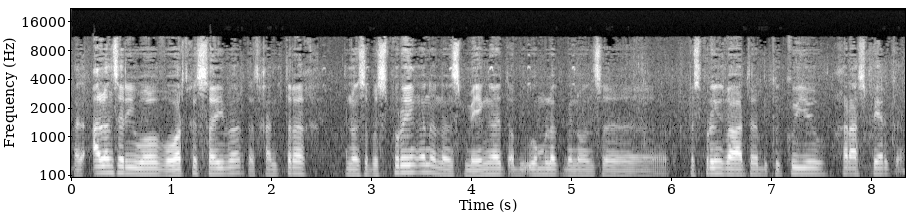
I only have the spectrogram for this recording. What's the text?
Want al ons riool word gesuiwer, dit gaan terug in ons besproeiing in en ons meng dit op die oomblik met ons besproeiingswater by koeie grasperke.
